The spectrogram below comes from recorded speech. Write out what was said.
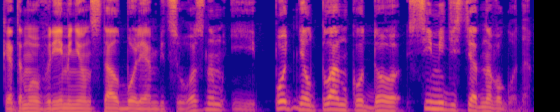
К этому времени он стал более амбициозным и поднял планку до 71 года.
